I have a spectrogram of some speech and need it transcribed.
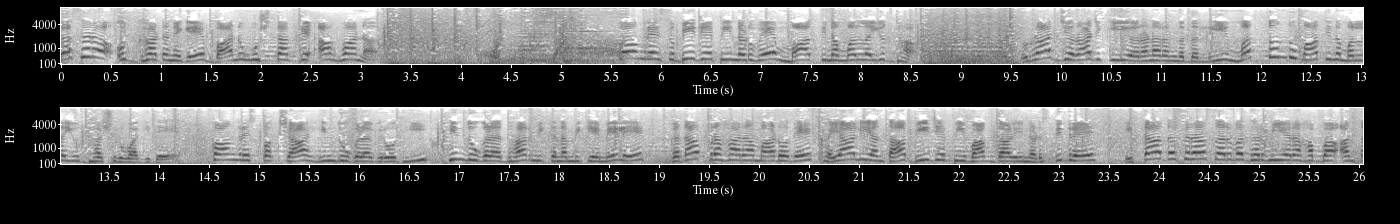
ದಸರಾ ಉದ್ಘಾಟನೆಗೆ ಬಾನು ಮುಷ್ತಾಕ್ಗೆ ಆಹ್ವಾನ. ಕಾಂಗ್ರೆಸ್, ಬಿಜೆಪಿ ನಡುವೆ ಮಾತಿನ ಮಲ್ಲಯುದ್ಧ ರಾಜ್ಯ ರಾಜಕೀಯ ರಣರಂಗದಲ್ಲಿ ಮತ್ತೊಂದು ಮಾತಿನ ಮಲ್ಲಯುದ್ಧ ಶುರುವಾಗಿದೆ. ಕಾಂಗ್ರೆಸ್ ಪಕ್ಷ ಹಿಂದೂಗಳ ವಿರೋಧಿ, ಹಿಂದೂಗಳ ಧಾರ್ಮಿಕ ನಂಬಿಕೆ ಮೇಲೆ ಗದಾಪ್ರಹಾರ ಮಾಡೋದೇ ಖಯಾಲಿ ಅಂತ ಬಿಜೆಪಿ ವಾಗ್ದಾಳಿ ನಡೆಸುತ್ತಿದ್ರೆ ಇತ್ತ ದಸರಾ ಸರ್ವಧರ್ಮೀಯರ ಹಬ್ಬ ಅಂತ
